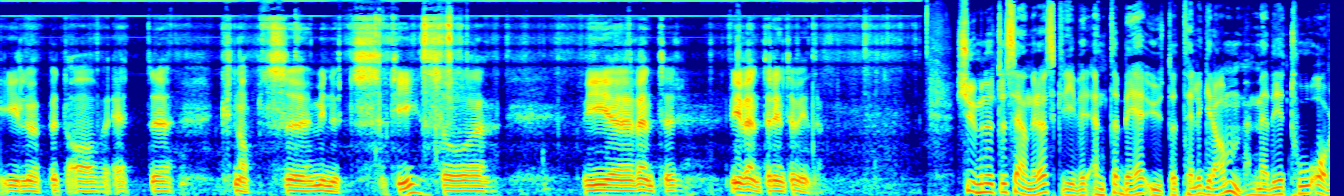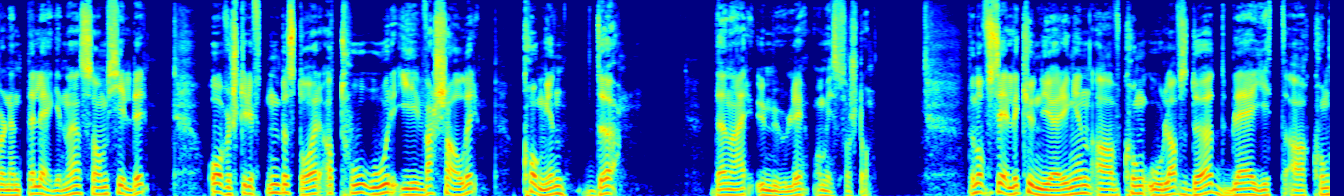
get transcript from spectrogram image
i løpet av et knapt minutts tid, så vi venter, vi venter inntil videre. 20 minutter senere skriver NTB ut et telegram med de to ovennevnte legene som kilder. Overskriften består av to ord i versaler kongen død. Den er umulig å misforstå. Den offisielle kunngjøringen av kong Olavs død ble gitt av kong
